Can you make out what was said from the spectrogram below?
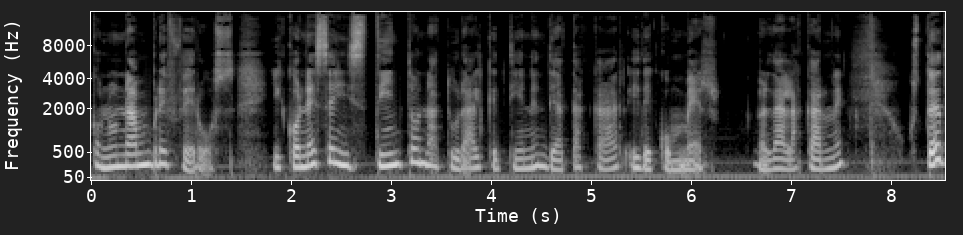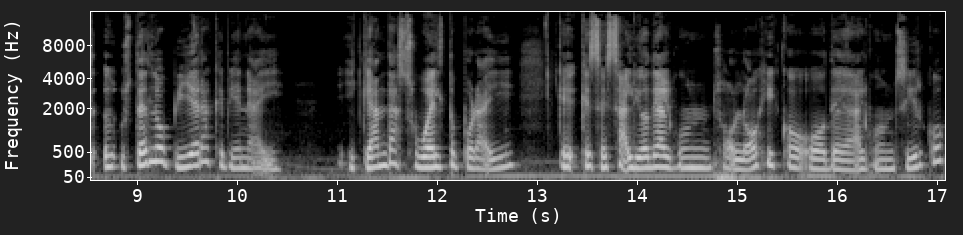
con un hambre feroz y con ese instinto natural que tienen de atacar y de comer, ¿verdad? La carne, usted, usted lo viera que viene ahí y que anda suelto por ahí que, se salió de algún zoológico o de algún circo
